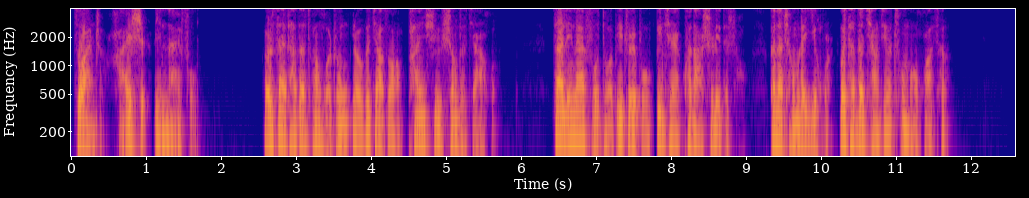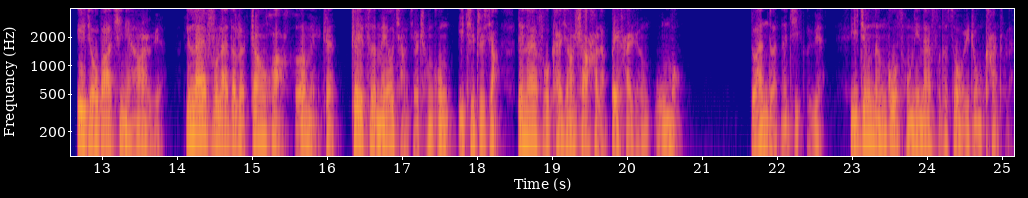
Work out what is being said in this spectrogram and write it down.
作案者还是林来福。而在他的团伙中，有个叫做潘旭生的家伙，在林来福躲避追捕并且扩大势力的时候，跟他成为了一伙，为他的抢劫出谋划策。一九八七年二月。林来福来到了彰化和美镇，这次没有抢劫成功。一气之下，林来福开枪杀害了被害人吴某。短短的几个月，已经能够从林来福的作为中看出来，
